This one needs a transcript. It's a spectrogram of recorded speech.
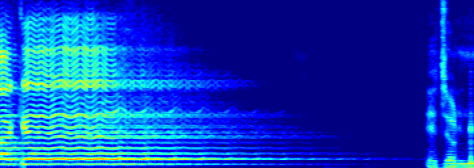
থাকে। এজন্য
